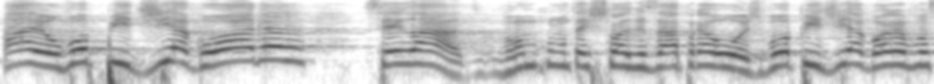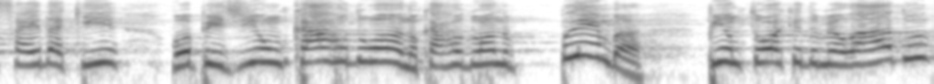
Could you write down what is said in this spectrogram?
ah, eu vou pedir agora, sei lá, vamos contextualizar para hoje, vou pedir agora, vou sair daqui, vou pedir um carro do ano, carro do ano, plimba, pintou aqui do meu lado,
